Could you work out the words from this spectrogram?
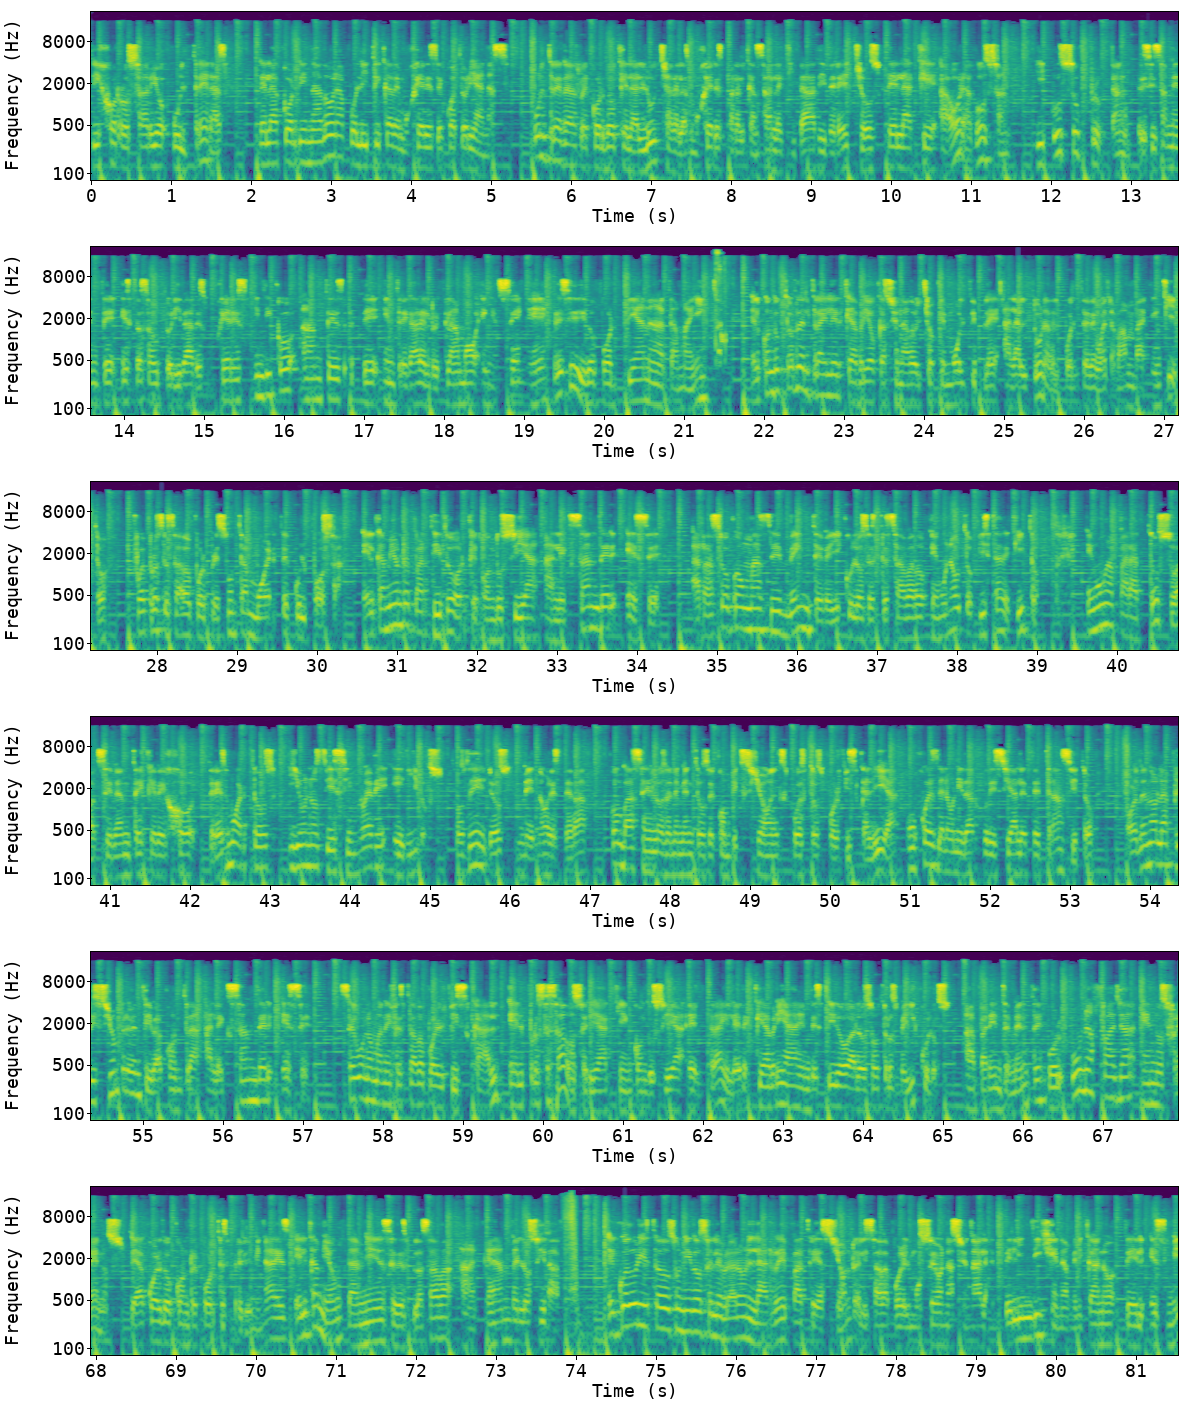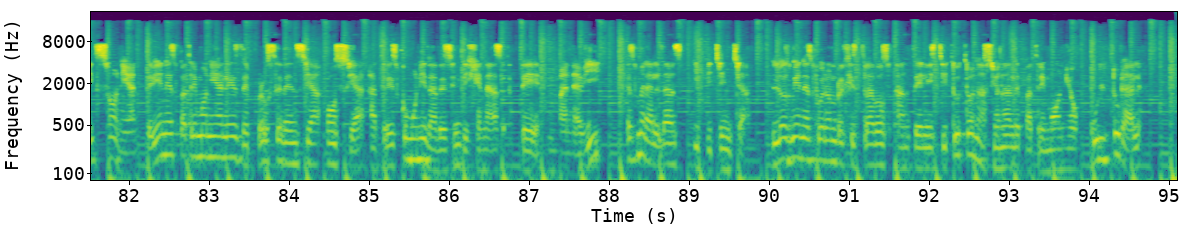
dijo Rosario Ultreras, de la Coordinadora Política de Mujeres Ecuatorianas. Ultreras recordó que la lucha de las mujeres para alcanzar la equidad y derechos de la que ahora gozan y usufructan precisamente estas autoridades mujeres, indicó antes de entregar el reclamo en el CNE presidido por Diana Atamaí. El conductor del tráiler que habría ocasionado el choque múltiple a la altura del puente de Guayabamba en Quito fue procesado por presunta muerte culposa. El camión repartidor que conducía Alexander S arrasó con más de 20 vehículos este sábado en una autopista de Quito, en un aparatoso accidente que dejó tres muertos y unos 19 heridos, dos de ellos menores de edad. Con base en los elementos de convicción expuestos por Fiscalía, un juez de la Unidad Judicial de Tránsito ordenó la prisión preventiva contra Alexander S. Según lo manifestado por el fiscal, el procesado sería quien conducía el tráiler que habría embestido a los otros vehículos, aparentemente por una falla en los frenos. De acuerdo con reportes preliminares, el camión también se desplazaba a gran velocidad. Ecuador y Estados Unidos celebraron la repatriación realizada por el Museo Nacional del Indígena Americano del Smithsonian de bienes patrimoniales de procedencia ósea a tres comunidades indígenas de Manabí, Esmeraldas y Pichincha. Los bienes fueron registrados ante el Instituto Nacional de Patrimonio Cultural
